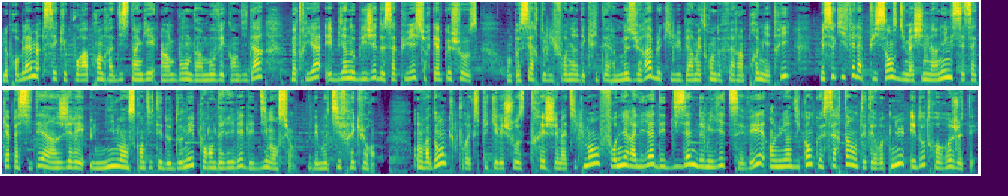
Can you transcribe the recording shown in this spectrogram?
Le problème, c'est que pour apprendre à distinguer un bon d'un mauvais candidat, notre IA est bien obligée de s'appuyer sur quelque chose. On peut certes lui fournir des critères mesurables qui lui permettront de faire un premier tri, mais ce qui fait la puissance du machine learning, c'est sa capacité à ingérer une immense quantité de données pour en dériver des dimensions, des motifs récurrents. On va donc, pour expliquer les choses très schématiquement, fournir à l'IA des dizaines de milliers de CV en lui indiquant que certains ont été retenus et d'autres rejetés.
